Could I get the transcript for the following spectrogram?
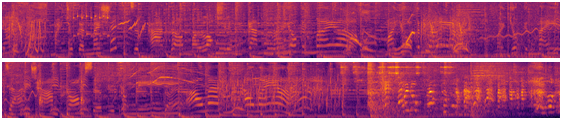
จ๊ะไม่ชกกันไหมฉันจะพาเธอมาลองชิมกัน มายกกันไหมอะมายกกันไหม มายกกันไหมจานชามพร้อมเสิร์ฟอยู่ตรงนี้ เอาไหมเอาไหมอะโอเค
